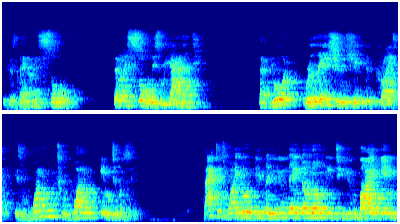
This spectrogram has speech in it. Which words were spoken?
Because then I saw, then I saw this reality that your relationship with Christ is one to one intimacy. That is why you're given a new name known only to you by him,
